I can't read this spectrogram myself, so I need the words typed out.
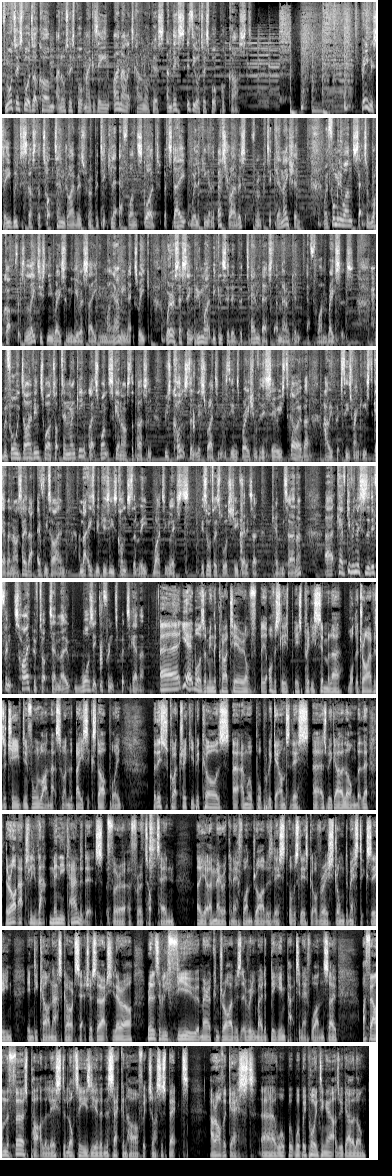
From Autosport.com and Autosport Magazine, I'm Alex Kalinauckas, and this is the Autosport Podcast. Previously, we've discussed the top 10 drivers from a particular F1 squad, but today we're looking at the best drivers from a particular nation. And with Formula One set to rock up for its latest new race in the USA in Miami next week, we're assessing who might be considered the 10 best American F1 racers. But before we dive into our top 10 ranking, let's once again ask the person whose constant list writing is the inspiration for this series to go over how he puts these rankings together. Now, I say that every time, and that is because he's constantly writing lists. It's Autosport's chief editor, Kevin Turner. Uh, Kev, given this is a different type of top 10, though, was it different to put together? Uh, yeah, it was. I mean, the criteria of obviously is, is, pretty similar. What the drivers achieved in Formula One, that's kind of the basic start point. But this was quite tricky because, uh, and we'll, probably get onto this uh, as we go along. But there there aren't actually that many candidates for a, for a top ten a American F1 drivers list. Obviously, it's got a very strong domestic scene, IndyCar, NASCAR, etc. So actually, there are relatively few American drivers that have really made a big impact in F1. So I found the first part of the list a lot easier than the second half, which I suspect our other guest uh, will, will be pointing out as we go along.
